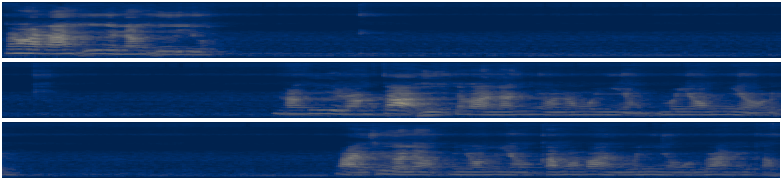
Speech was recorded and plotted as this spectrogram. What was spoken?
ถ้ามานางอือนางอืออยู่นางอือนางกล้าอือแต่ว่านางเหนียวนางบ่เหนียวไม่ยอมเหนียวเลยหลายเทื่อแล้วไม่ยอมเหนียวกลับมาบ้านไม่เหนียวบ้านให้กลับ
